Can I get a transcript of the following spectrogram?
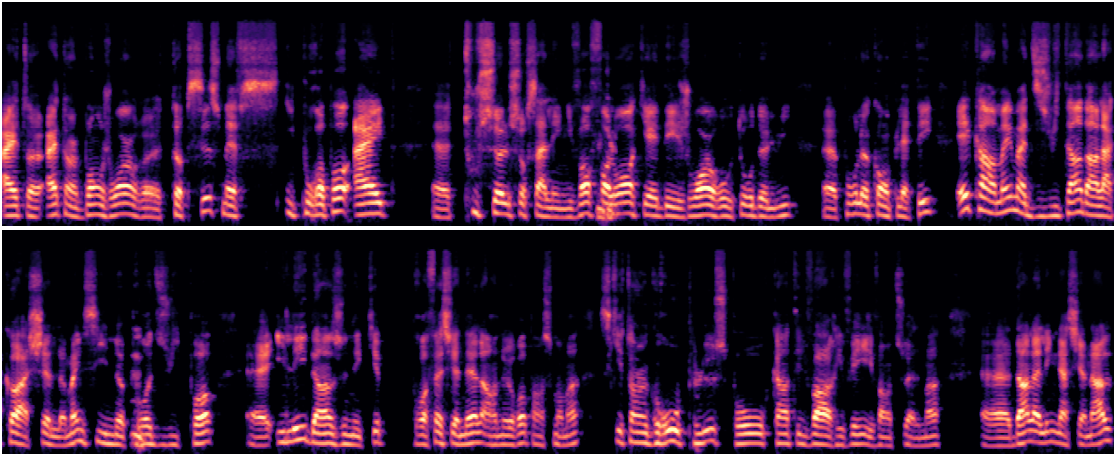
être, être un bon joueur top 6, mais il pourra pas être tout seul sur sa ligne. Il va falloir qu'il y ait des joueurs autour de lui pour le compléter. Et quand même à 18 ans dans la KHL, même s'il ne mmh. produit pas, il est dans une équipe professionnelle en Europe en ce moment, ce qui est un gros plus pour quand il va arriver éventuellement euh, dans la Ligue nationale.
